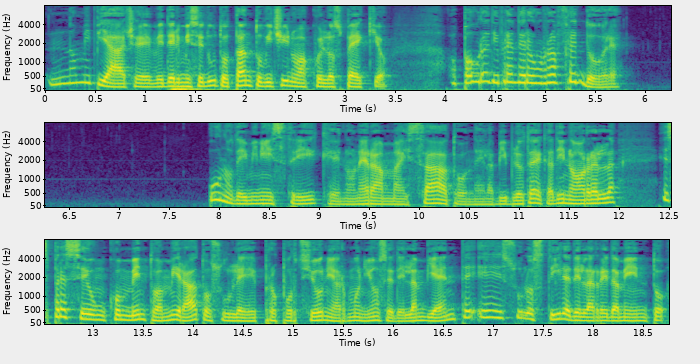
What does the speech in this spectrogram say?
Non mi piace vedermi seduto tanto vicino a quello specchio. Ho paura di prendere un raffreddore. Uno dei ministri, che non era mai stato nella biblioteca di Norrell, espresse un commento ammirato sulle proporzioni armoniose dell'ambiente e sullo stile dell'arredamento,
